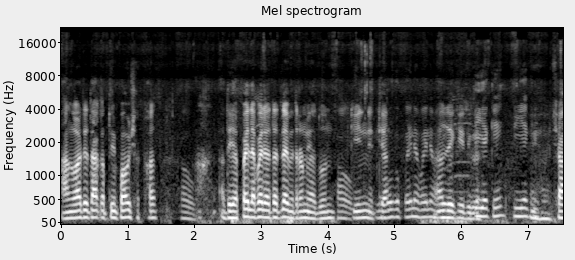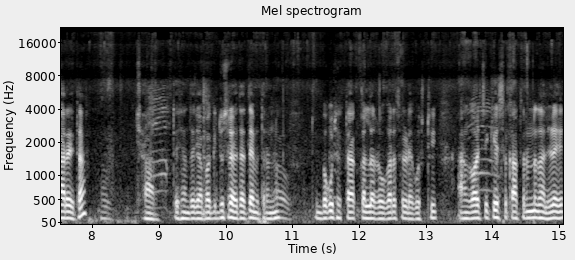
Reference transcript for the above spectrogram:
अंगावरती ताकद तुम्ही पाहू शकता. हो. आता या पहिल्या पहिल्या होत्यातल्या मित्रांनो या दोन हो. तीन आहेत त्या. दोघं पहिले पहिले अजून एक आहे ती तिकडे एक आहे ती एक आहे. चार आहेत हा? हो. चार. त्याच्यानंतर या बाकी दुसऱ्या होत्या त्या मित्रांनो. हो. तुम्ही बघू शकता कलर वगैरे सगळ्या गोष्टी. अंगावरचे केस कातरण झालेले आहे.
